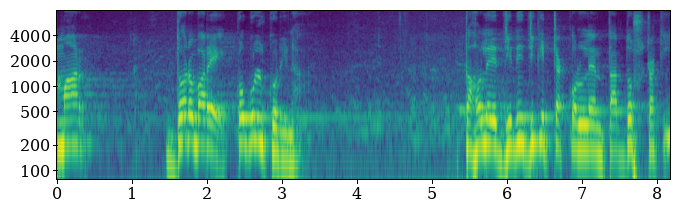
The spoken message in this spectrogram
আমার দরবারে কবুল করি না, তাহলে যিনি জিকিরটা করলেন তার দোষটা কি?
